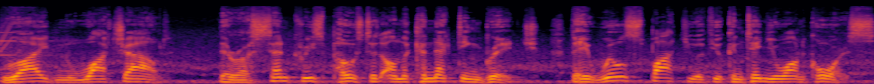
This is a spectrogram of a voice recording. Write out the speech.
Raiden, watch out. There are sentries posted on the connecting bridge. They will spot you if you continue on course.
